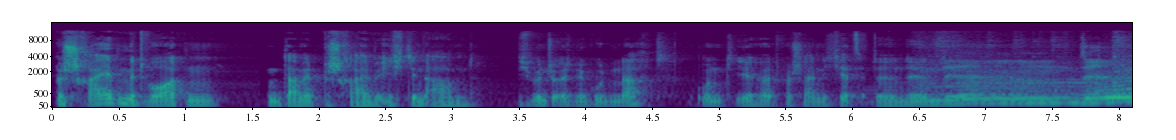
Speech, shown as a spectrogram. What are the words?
Beschreiben mit Worten und damit beschreibe ich den Abend. Ich wünsche euch eine gute Nacht und ihr hört wahrscheinlich jetzt. Dun, dun, dun,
